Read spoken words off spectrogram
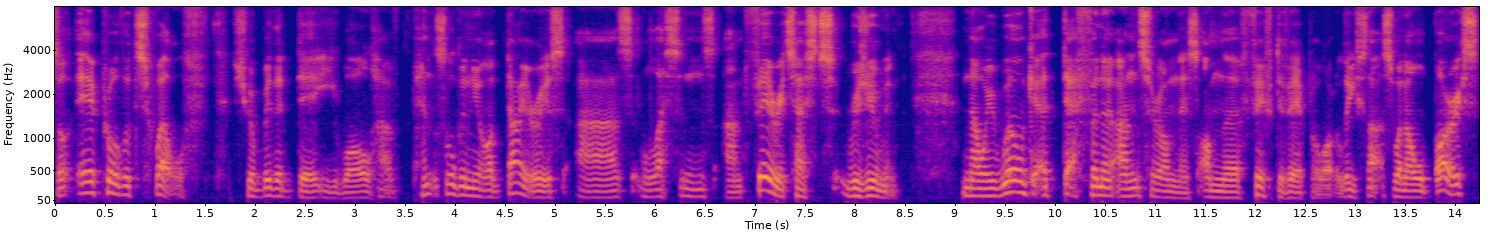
So, April the 12th should be the day you all have penciled in your diaries as lessons and theory tests resuming. Now, we will get a definite answer on this on the 5th of April, or at least that's when old Boris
